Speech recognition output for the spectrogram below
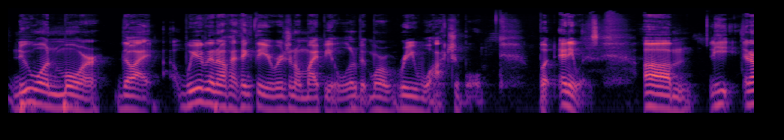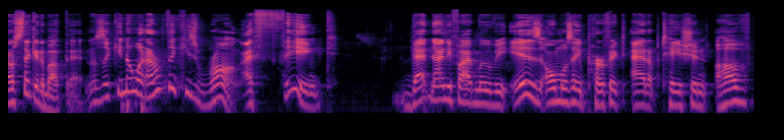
new one more, though I weirdly enough I think the original might be a little bit more rewatchable. But anyways, um he and I was thinking about that. And I was like, "You know what? I don't think he's wrong. I think that 95 movie is almost a perfect adaptation of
